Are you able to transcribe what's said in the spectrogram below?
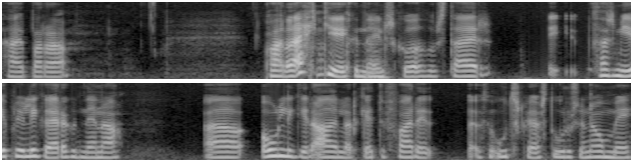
það er bara hvað er það ekki einhvern veginn mm. sko veist, það er það sem ég upplýði líka er einhvern veginn að ólíkir aðilar getur farið útskriðast úr þessu námi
